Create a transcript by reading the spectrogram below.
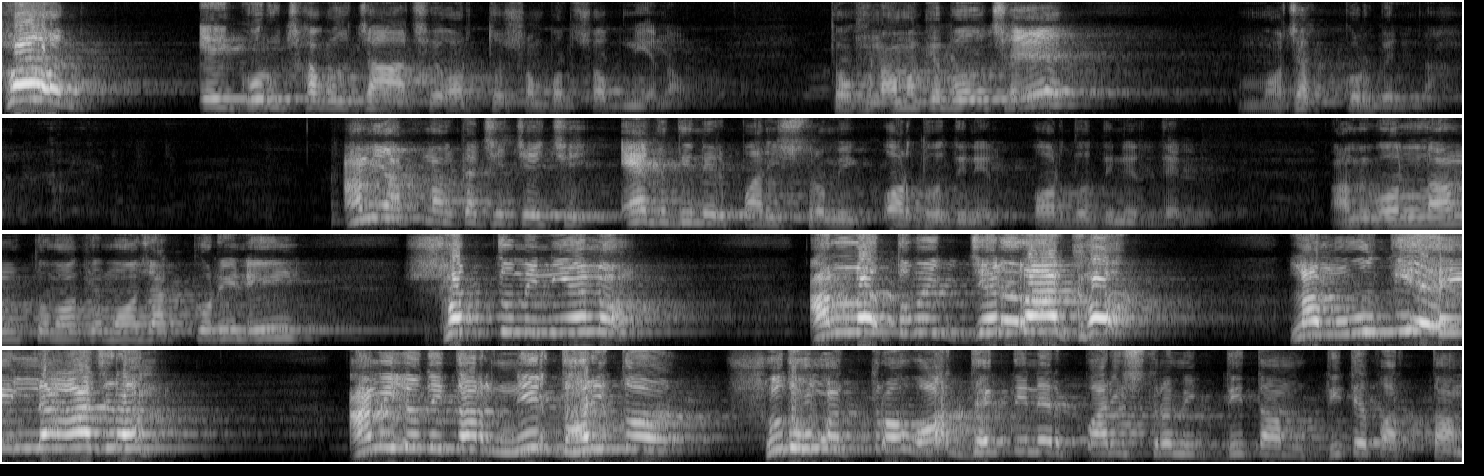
সব এই গরু, ছাগল যা আছে, অর্থ, সম্পদ সব নিয়ে নাও। তখন আমাকে বলছে, মজাক করবেন না। আমি আপনার কাছে চেয়েছি একদিনের পারিশ্রমিক অর্ধ দিনের অর্ধ দিনের দেন। আমি বললাম, তোমাকে মজাক করিনি, সব তুমি নিয়ে নাও। আল্লাহ তুমি জেনে রাখো। উকিয়ে আজরান আমি যদি তার নির্ধারিত শুধুমাত্র অর্ধেক দিনের পারিশ্রমিক দিতাম, দিতে পারতাম।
